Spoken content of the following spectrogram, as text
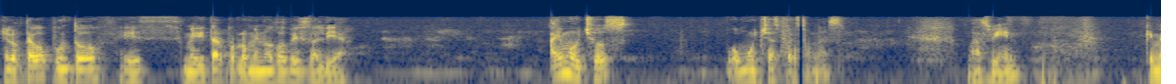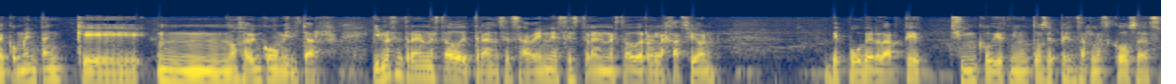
El octavo punto es meditar por lo menos dos veces al día. Hay muchos o muchas personas, más bien, que me comentan que mm, no saben cómo meditar. Y no es entrar en un estado de trance, ¿saben? Es entrar en un estado de relajación, de poder darte 5 o 10 minutos de pensar las cosas,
